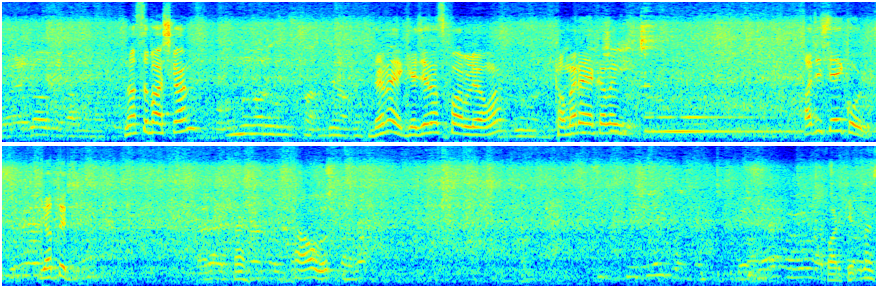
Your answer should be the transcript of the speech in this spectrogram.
Böyle. Nasıl başkan? 10 numara olmuş parlıyor abi. Değil mi? Gece nasıl parlıyor ama? Kamera yakalayın. Hadi şey koy. Yatır. Ha olur. Fark etmez.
